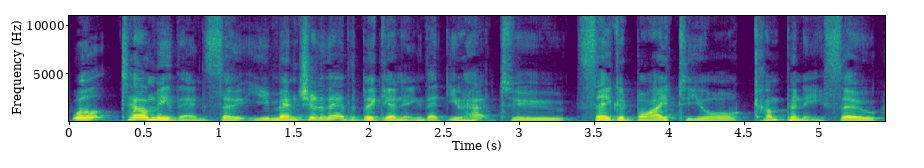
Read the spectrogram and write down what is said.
Well, tell me then. So you mentioned at the beginning that you had to say goodbye to your company. So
